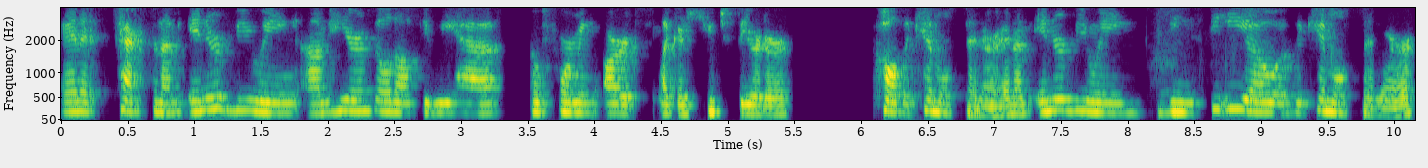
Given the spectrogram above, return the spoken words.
and it's text. And I'm interviewing um, here in Philadelphia. We have performing arts, like a huge theater called the Kimmel Center. And I'm interviewing the CEO of the Kimmel Center.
